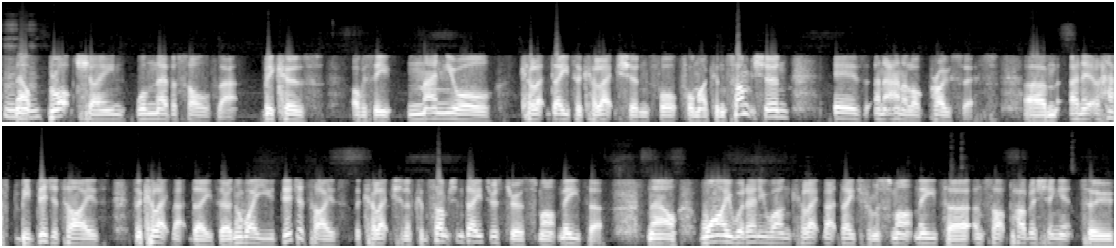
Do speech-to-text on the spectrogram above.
Mm-hmm. Now, blockchain will never solve that because obviously manual data collection for, for my consumption is an analog process. Um, and it'll have to be digitized to collect that data. And the way you digitize the collection of consumption data is through a smart meter. Now, why would anyone collect that data from a smart meter and start publishing it to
